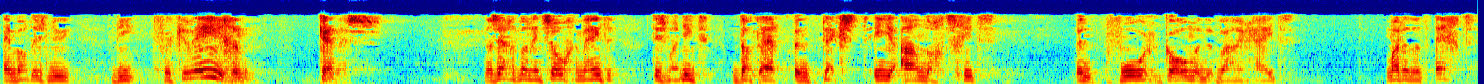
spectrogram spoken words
En wat is nu die verkregen kennis? Dan zeg het maar eens zo gemeente, het is maar niet dat er een tekst in je aandacht schiet. Een voorkomende waarheid. Maar dat het echt,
